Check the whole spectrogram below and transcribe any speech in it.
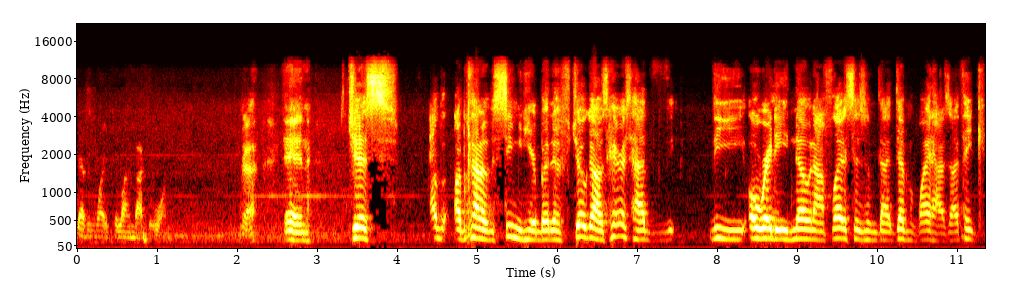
Devin White for linebacker one. Yeah, and just I'm, I'm kind of assuming here, but if Joe Giles Harris had the, the already known athleticism that Devin White has, I think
